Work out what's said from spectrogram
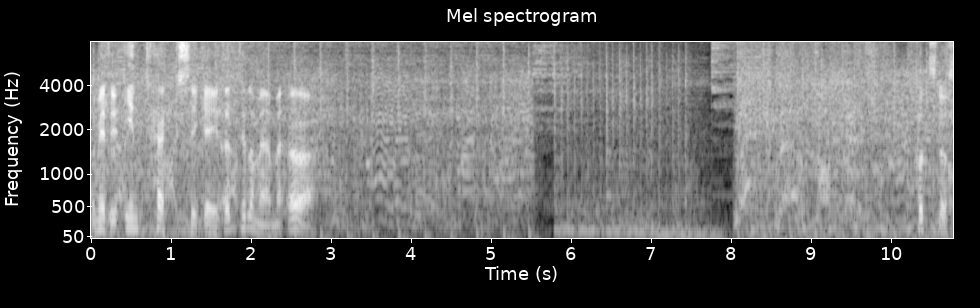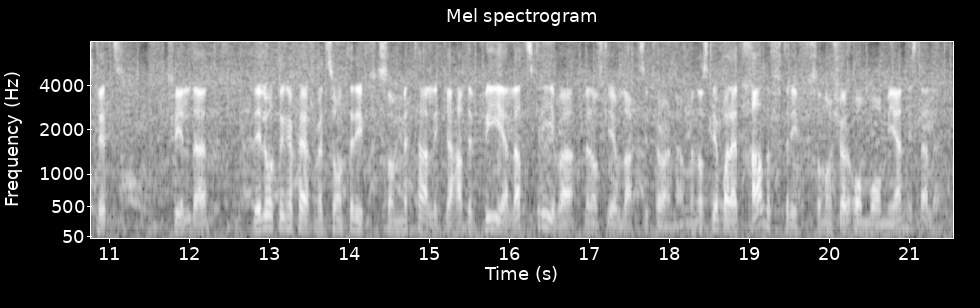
De heter ju Intoxicated till och med, med Ö. putslustigt. Phil där. Det låter ungefär som ett sånt riff som Metallica hade velat skriva när de skrev Lux Turner, men de skrev bara ett halvt riff som de kör om och om igen istället.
